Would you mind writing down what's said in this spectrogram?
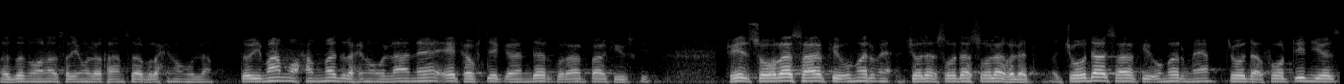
حضرت مولانا سلیم اللہ خان صاحب رحمہ اللہ۔ تو امام محمد رحمہ اللہ نے ایک ہفتے کے اندر قرآن پاک حفظ کی۔ پھر سولہ سال کی عمر میں چودہ سولہ سولہ غلط چودہ سال کی عمر میں چودہ فورٹین ایئرس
